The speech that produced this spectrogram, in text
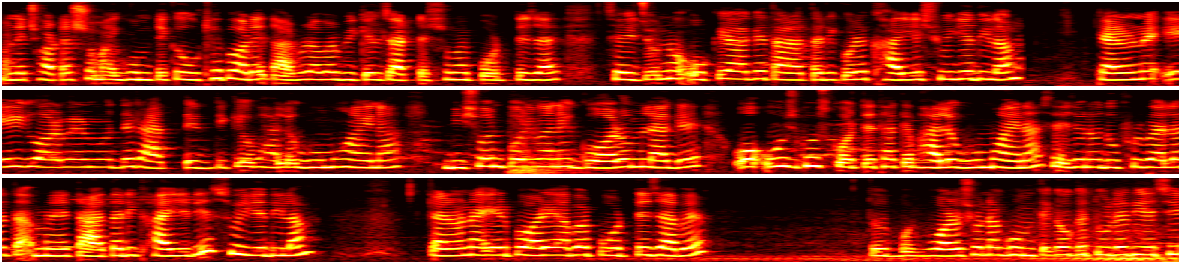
মানে ছটার সময় ঘুম থেকে উঠে পড়ে, তারপর আবার বিকেল চারটের সময় পড়তে যায়। সেই জন্য ওকে আগে তাড়াতাড়ি করে খাইয়ে শুইয়ে দিলাম। কেননা এই গরমের মধ্যে রাত্রের দিকেও ভালো ঘুম হয় না। ভীষণ পরিমাণে গরম লাগে ও উসঘুস করতে থাকে, ভালো ঘুম হয় না। সেই জন্য দুপুরবেলা মানে তাড়াতাড়ি খাইয়ে দিয়ে শুইয়ে দিলাম। কেননা এরপরে আবার পড়তে যাবে। তো পড়াশোনা ঘুম থেকে ওকে তুলে দিয়েছি।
